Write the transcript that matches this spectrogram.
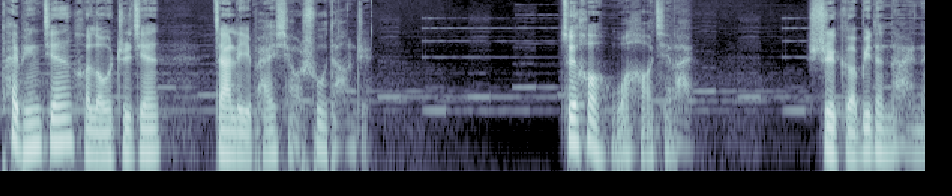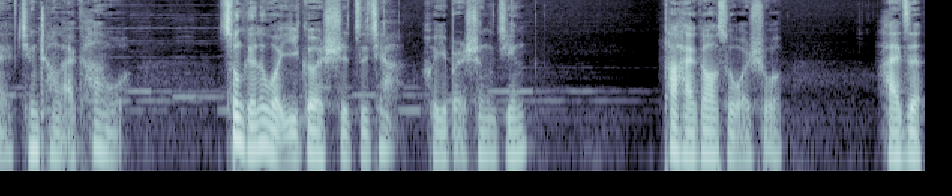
太平间和楼之间栽了一排小树挡着。最后我好起来。是隔壁的奶奶经常来看我，送给了我一个十字架和一本圣经。她还告诉我说：“孩子，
